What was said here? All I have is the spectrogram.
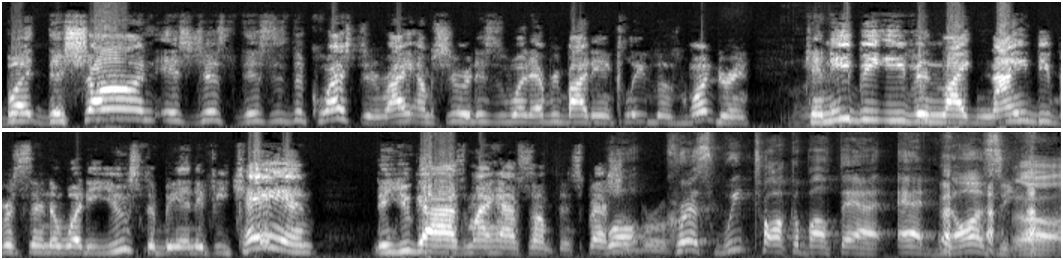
But Deshaun is just this is the question, right? I'm sure this is what everybody in Cleveland is wondering. Can he be even like 90% of what he used to be? And if he can, then you guys might have something special for Well, him. Chris, we talk about that ad nauseum. Oh,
